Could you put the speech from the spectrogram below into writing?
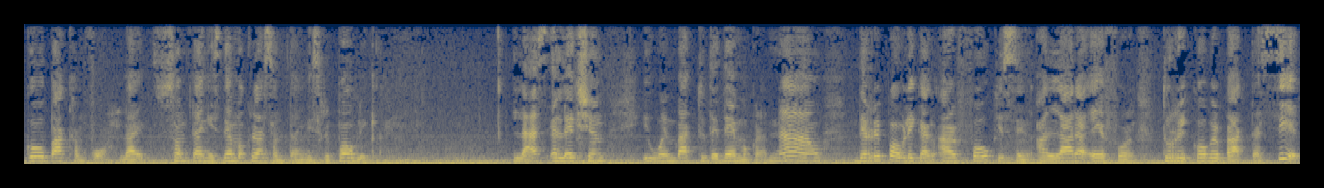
go back and forth. Like, sometimes it's Democrat, sometimes it's Republican. Last election it went back to the democrat. Now the republican are focusing a lot of effort to recover back. The seat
